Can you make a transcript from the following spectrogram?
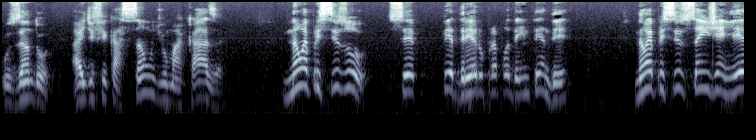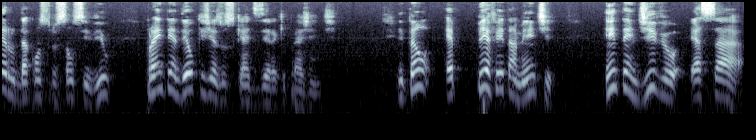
usando a edificação de uma casa, não é preciso ser pedreiro para poder entender. Não é preciso ser engenheiro da construção civil para entender o que Jesus quer dizer aqui para a gente. Então, é perfeitamente entendível essa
